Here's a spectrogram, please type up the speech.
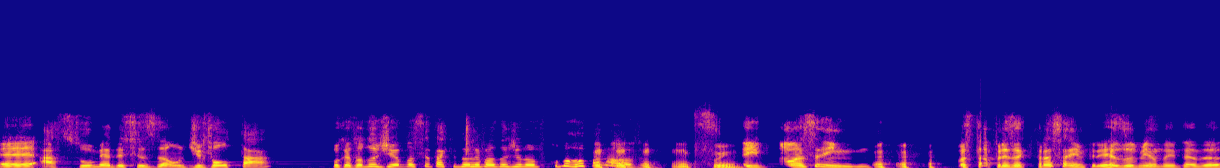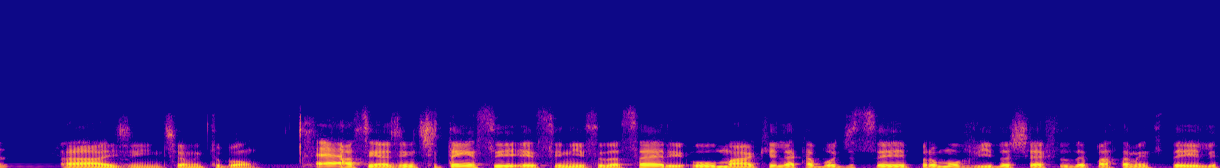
é, assume a decisão de voltar porque todo dia você tá aqui no elevador de novo com uma roupa nova. Sim. Então, assim, você tá preso aqui pra sempre. Resumindo, entendeu? Ai, gente, é muito bom. É. Assim, a gente tem esse, esse início da série. O Mark, ele acabou de ser promovido a chefe do departamento dele,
